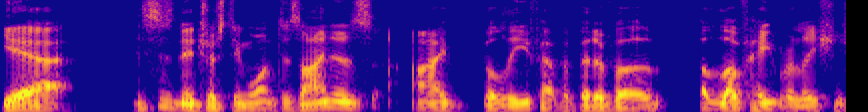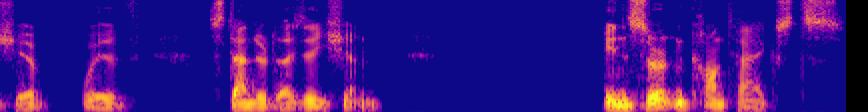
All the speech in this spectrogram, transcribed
Yeah, this is an interesting one. Designers, I believe, have a bit of a, a love hate relationship with standardization. In certain contexts,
